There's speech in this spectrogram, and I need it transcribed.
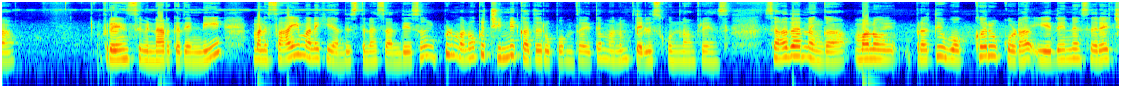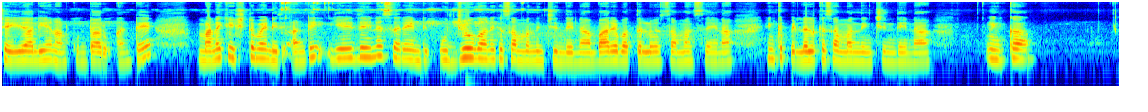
ఫ్రెండ్స్ విన్నారు కదండి. మన సాయి మనకి అందిస్తున్న సందేశం. ఇప్పుడు మనం ఒక చిన్ని కథ రూపంతో అయితే మనం తెలుసుకుందాం ఫ్రెండ్స్. సాధారణంగా మనం ప్రతి ఒక్కరూ కూడా ఏదైనా సరే చేయాలి అని అనుకుంటారు. అంటే మనకి ఇష్టమైనది. అంటే ఏదైనా సరే అండి. ఉద్యోగానికి సంబంధించిందేనా భార్యాభర్తల సమస్య అయినా ఇంకా పిల్లలకి సంబంధించిందేనా ఇంకా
